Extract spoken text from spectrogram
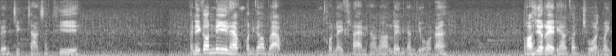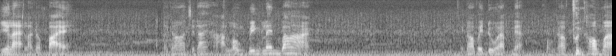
เล่นจริงจังสักที อันนี้ก็นี่นะครับมันก็แบบ คนในแคลนเขาก็เล่นกันอยู่นะพอเจเรตเขาก็ชวนมางี้แหละ แล้วก็ไป แล้วก็จะได้หาลงวิ่งเล่นบ้าง แล้วก็ไปดูครับเนี่ย ผมก็เพิ่งเข้ามา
